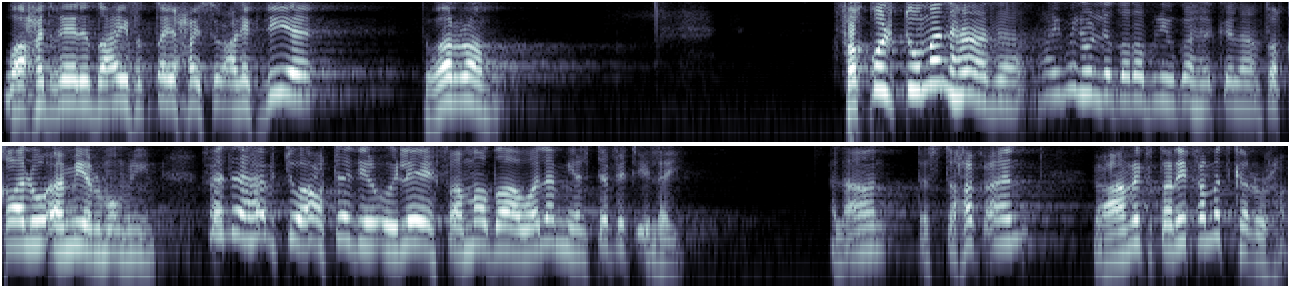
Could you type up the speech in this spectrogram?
واحد غيري ضعيف الطيحة يصير عليك دية. تغرم. فقلت من هذا؟ هاي من هو اللي ضربني وقال هالكلام. فقالوا أمير المؤمنين. فذهبت أعتذر إليه فمضى ولم يلتفت إلي. الآن تستحق أن يعاملك بطريقة ما تكررها.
